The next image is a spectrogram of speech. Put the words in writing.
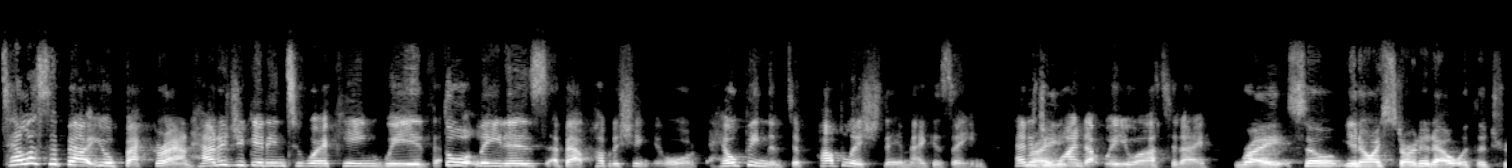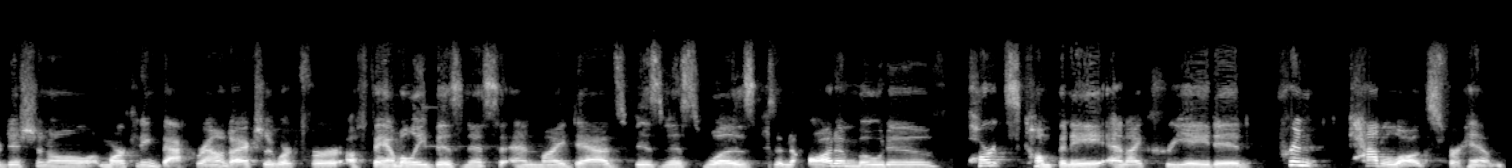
tell us about your background. How did you get into working with thought leaders about publishing or helping them to publish their magazine? How did Right. you wind up where you are today? Right. So, you know, I started out with a traditional marketing background. I actually worked for a family business, and my dad's business was an automotive parts company, and I created print catalogs for him.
